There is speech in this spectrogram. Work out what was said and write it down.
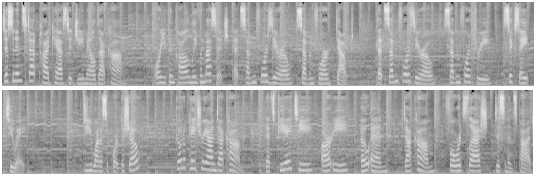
dissonance.podcast at gmail.com. Or you can call and leave a message at 740 74 Doubt. That's 740 743 6828. Do you want to support the show? Go to patreon.com. That's P A T R E O N dot com forward slash dissonance pod.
